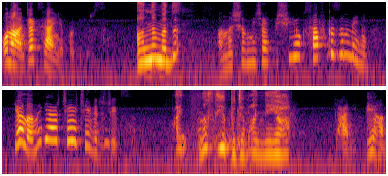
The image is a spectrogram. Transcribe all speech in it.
Onu ancak sen yapabilirsin. Anlamadım. Anlaşılmayacak bir şey yok. Saf kızım benim. Yalanı gerçeğe çevireceksin. Ay nasıl yapacağım anne ya? Yani bir an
